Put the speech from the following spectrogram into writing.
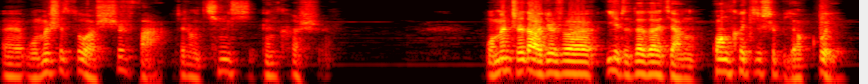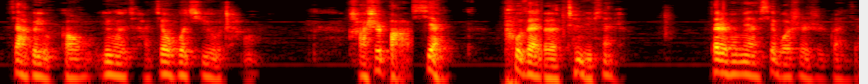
呃，我们是做湿法这种清洗跟刻蚀。我们知道，就是说一直都在讲光刻机是比较贵，价格又高，因为它交货期又长。它是把线铺在呃衬底片上，在这方面谢博士是专家。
